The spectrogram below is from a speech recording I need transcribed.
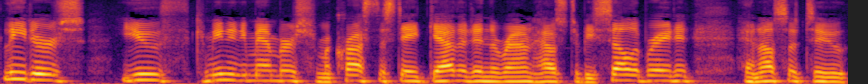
leaders, youth, community members from across the state gathered in the roundhouse to be celebrated and also to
